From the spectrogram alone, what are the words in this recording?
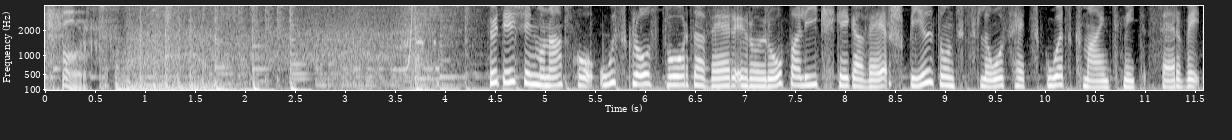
Sport. Heute ist in Monaco ausgelost worden, wer in Europa League gegen wer spielt und das Los hat es gut gemeint mit Servet.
